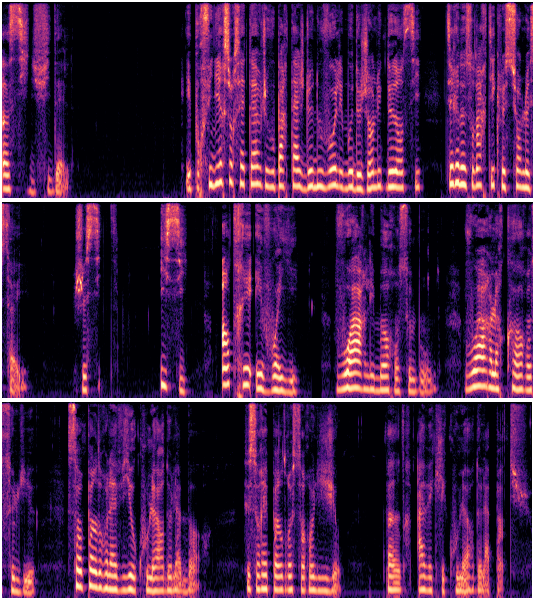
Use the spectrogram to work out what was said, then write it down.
ainsi du fidèle. Et pour finir sur cette œuvre, je vous partage de nouveau les mots de Jean-Luc de Nancy, tirés de son article sur le seuil. Je cite Ici, entrez et voyez, voir les morts en ce monde, voir leur corps en ce lieu, sans peindre la vie aux couleurs de la mort. Ce serait peindre sans religion, peindre avec les couleurs de la peinture.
